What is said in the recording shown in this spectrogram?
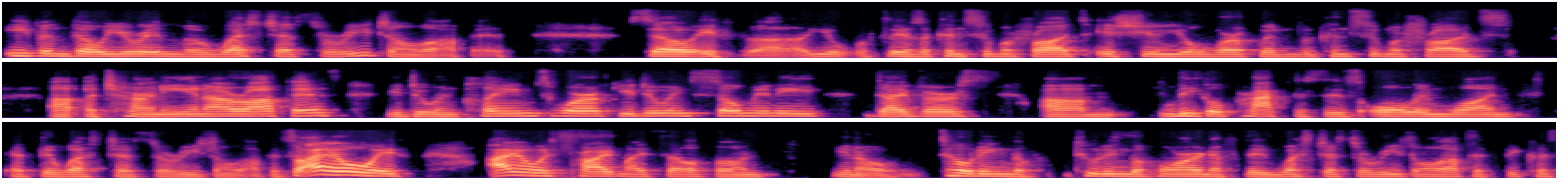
even though you're in the Westchester Regional Office. So if uh, you if there's a consumer frauds issue, you'll work with the consumer frauds uh, attorney in our office. You're doing claims work. You're doing so many diverse um, legal practices all in one at the Westchester Regional Office. So I always, I always pride myself on, you know, toting the tooting the horn of the Westchester Regional Office because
